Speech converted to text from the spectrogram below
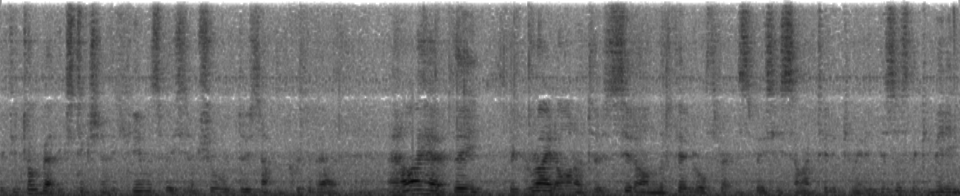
If you talk about the extinction of the human species, I'm sure we'd do something quick about it. And I have the, the great honour to sit on the Federal Threatened Species Scientific Committee. This is the committee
